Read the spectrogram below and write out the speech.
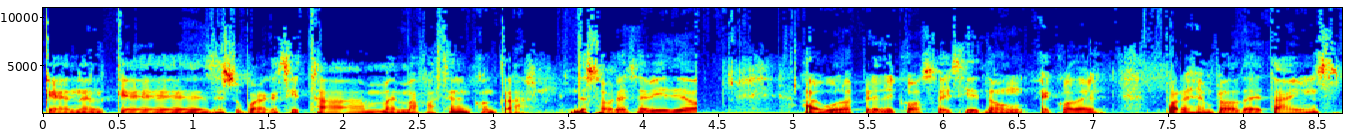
que en el que se supone que está, es más fácil encontrar. De sobre ese vídeo, algunos periódicos se hicieron eco de él. Por ejemplo, The Times,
